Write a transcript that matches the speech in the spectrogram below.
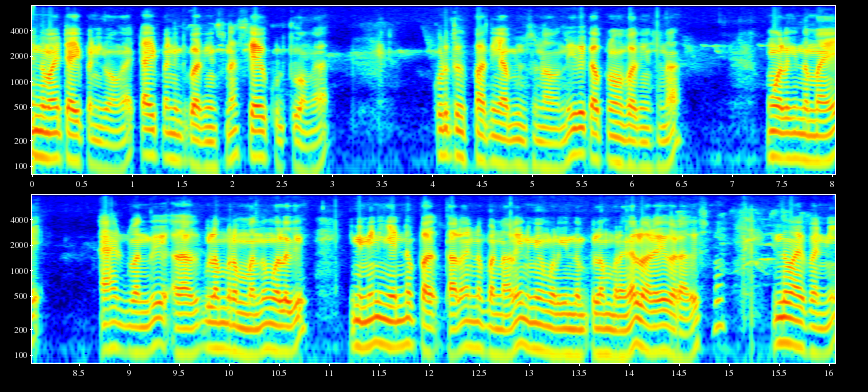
இந்த மாதிரி டைப் பண்ணிக்கோங்க. டைப் பண்ணிட்டு பார்த்தீங்கன்னு சொன்னால் சேவ் கொடுத்துக்கோங்க. கொடுத்து பார்த்தீங்க அப்படின்னு சொன்னால் வந்து இதுக்கப்புறமா பார்த்தீங்கன்னு சொன்னால் உங்களுக்கு இந்த மாதிரி ஆட் வந்து அதாவது விளம்பரம் வந்து உங்களுக்கு இனிமேல் நீங்கள் என்ன பார்த்தாலும் என்ன பண்ணாலும் இனிமேல் உங்களுக்கு இந்த விளம்பரங்கள் வரவே வராது. ஸோ இந்த மாதிரி பண்ணி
